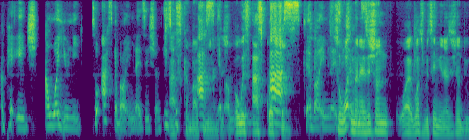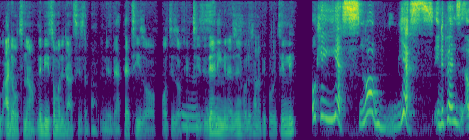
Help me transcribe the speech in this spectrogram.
and per age and what you need so ask about immunization it's good Ask about ask immunization. about- Always ask questions. ask about immunization So what immunization, what, what routine immunization do adults now? Maybe somebody that is about in their 30s or 40s or 50s. Is there any immunization for those kind of people routinely? Okay, yes. Not yes. It depends. uh,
